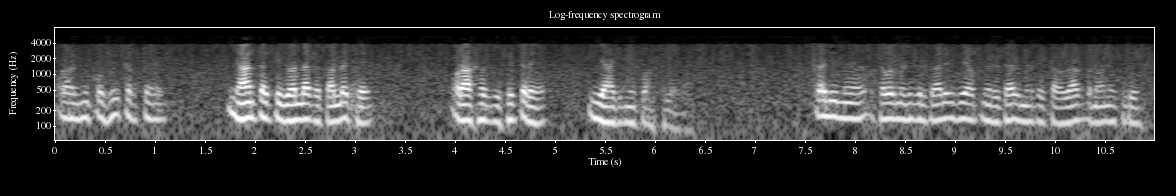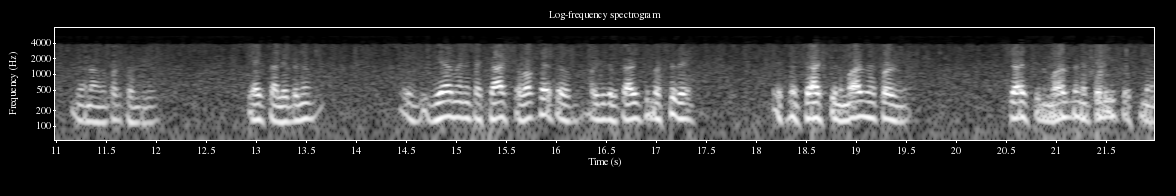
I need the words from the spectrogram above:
اور آدمی کوشش کرتا ہے۔ یہاں تک کہ جو اللہ کا تعلق ہے اور آخر کی فکر ہے یہ آدمی کو حاصل ہوگا کل ہی میں خبر میڈیکل کالج گیا اپنے ریٹائرمنٹ کے کاغذات بنانے کے لیے جانا پڑتا ہوں۔ ایک طالب علم؟ گیا، میں نے کہا چارج کا وقت ہے تو میڈیکل کالج کی مسجد ہے۔ اس میں چارج کی نماز میں پڑھ چارج کی نماز میں نے پڑھی تو اس میں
